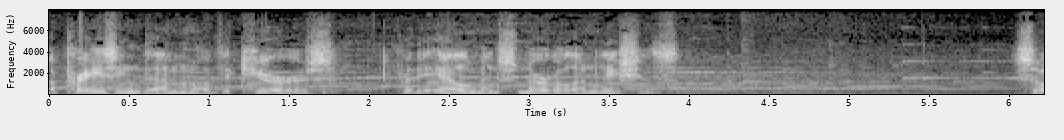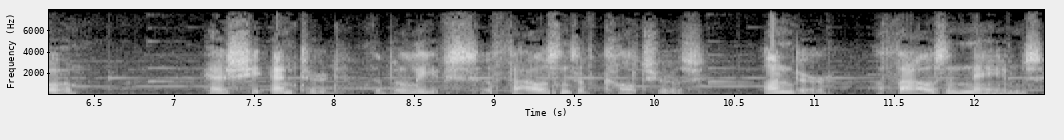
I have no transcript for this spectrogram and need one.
appraising them of the cures for the ailments Nurgle unleashes. So has she entered the beliefs of thousands of cultures under a thousand names.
